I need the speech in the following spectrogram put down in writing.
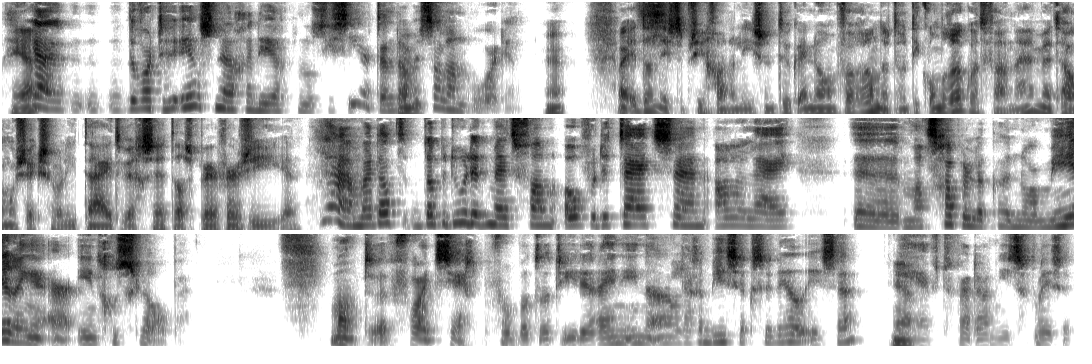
Ja? Ja? er wordt heel snel gediagnosticeerd en Ja. is al een oordeel. Maar dan is de psychoanalyse natuurlijk enorm veranderd, want die kon er ook wat van, hè? met homoseksualiteit wegzetten als perversie. En, Ja, maar dat, dat bedoel ik met van over de tijd zijn allerlei eh, maatschappelijke normeringen erin geslopen. Want eh, Freud zegt bijvoorbeeld dat iedereen in de aanleg biseksueel is. Hè? Ja. Die heeft verder niets gelezen.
